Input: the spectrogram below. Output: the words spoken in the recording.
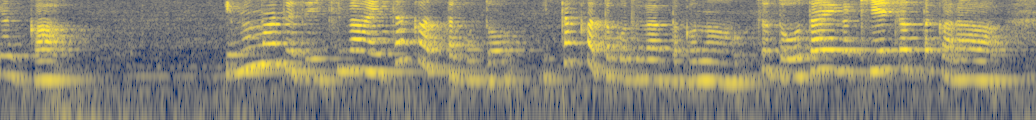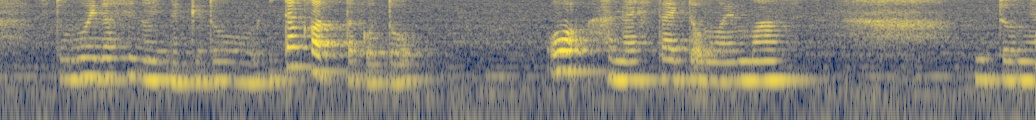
なんか今までで一番痛かったこと痛かったことだったかな。ちょっとお題が消えちゃったからちょっと思い出せないんだけど痛かったことを話したいと思います。うんとね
